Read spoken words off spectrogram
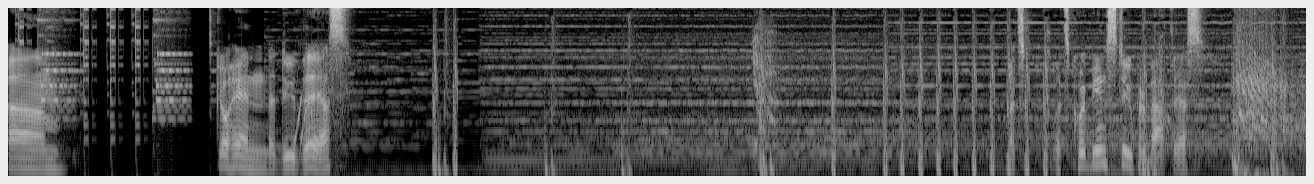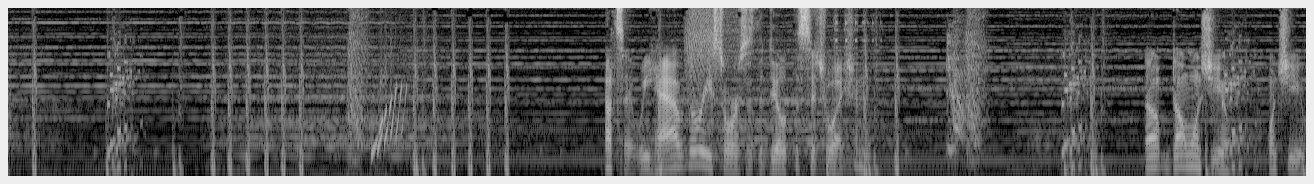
Um, let's go ahead and do this. Let's let's quit being stupid about this. That's it. We have the resources to deal with the situation. Nope, don't want you. Want you.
